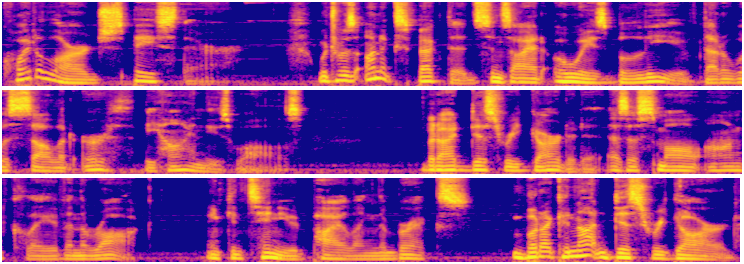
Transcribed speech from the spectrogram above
quite a large space there, which was unexpected since I had always believed that it was solid earth behind these walls. But I disregarded it as a small enclave in the rock and continued piling the bricks. But I could not disregard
